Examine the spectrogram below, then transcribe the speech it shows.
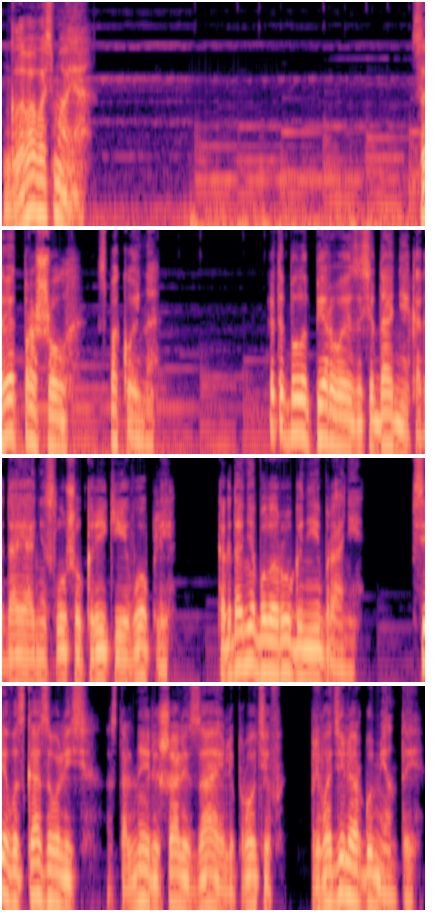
Глава восьмая. Совет прошел спокойно. Это было первое заседание, когда я не слушал крики и вопли, когда не было ругани и брани. Все высказывались, остальные решали за или против, приводили аргументы.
